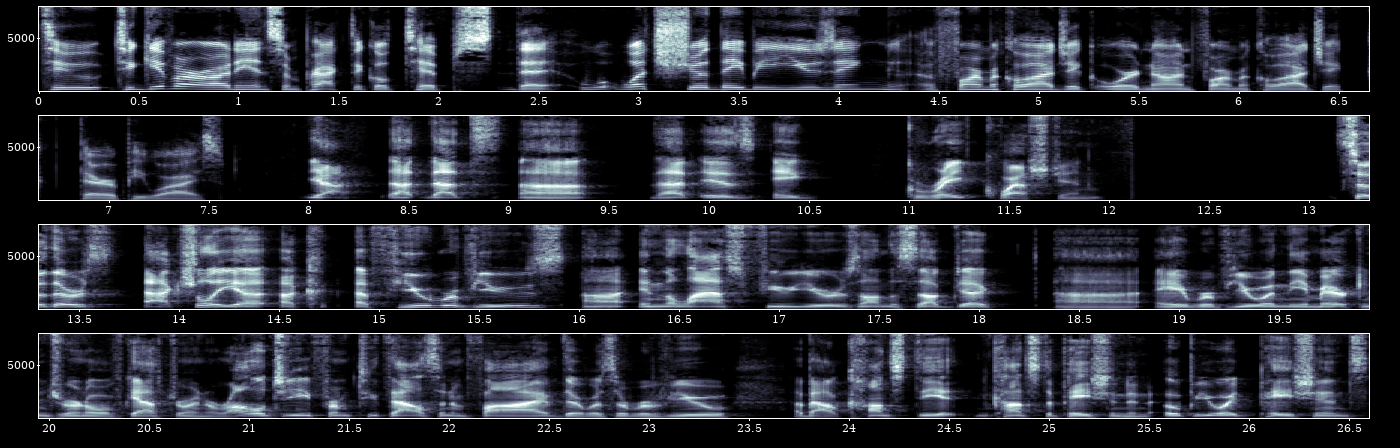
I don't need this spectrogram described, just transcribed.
To to give our audience some practical tips, that w- what should they be using, pharmacologic or non pharmacologic therapy wise? Yeah, that that's uh, that is a great question. So there's actually a, a, a few reviews uh, in the last few years on the subject. uh, a review in the American Journal of Gastroenterology from 2005. There was a review about consti- constipation in opioid patients.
